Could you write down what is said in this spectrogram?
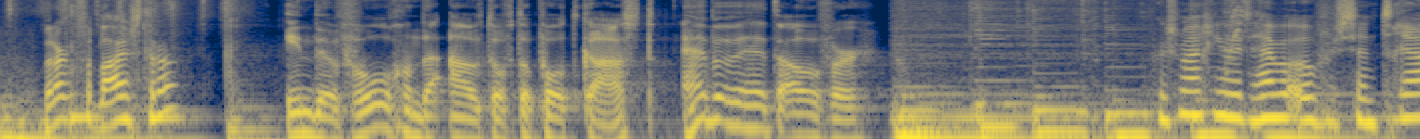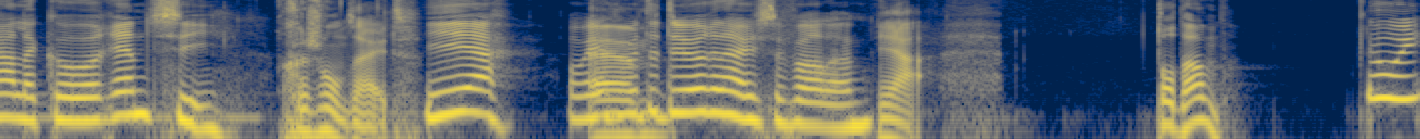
Bedankt voor het luisteren. In de volgende Out of the Podcast hebben we het over Volgens mij gingen we het hebben over centrale coherentie. Gezondheid. Ja, om even Ehm, met de deur in huis te vallen. Ja. Tot dan. Doei!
